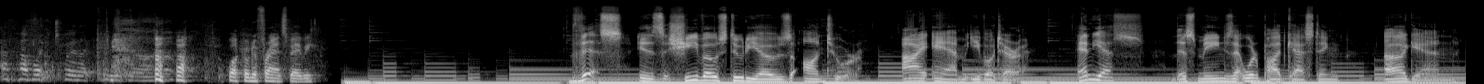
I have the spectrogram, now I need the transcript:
a public toilet kind of. Welcome to France, baby. This is Shivo Studios on tour. I am Evo Terra. And yes, this means that we're podcasting again.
